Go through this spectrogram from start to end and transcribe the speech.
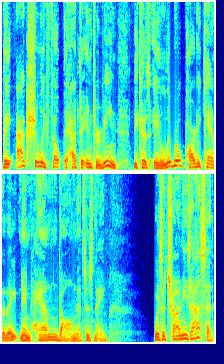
They actually felt they had to intervene because a Liberal Party candidate named Han Dong, that's his name, was a Chinese asset.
